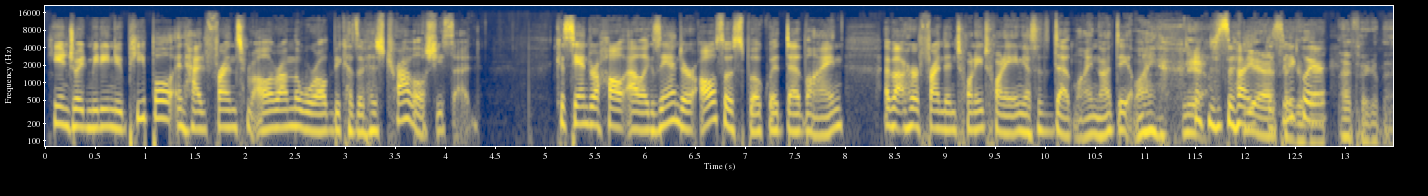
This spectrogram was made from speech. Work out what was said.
He enjoyed meeting new people and had friends from all around the world because of his travel, she said. Cassandra Hall Alexander also spoke with Deadline about her friend in 2020. And yes, it's Deadline, not Dateline. Yeah, just to, yeah. just I to be figured clear. That. I figured that.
